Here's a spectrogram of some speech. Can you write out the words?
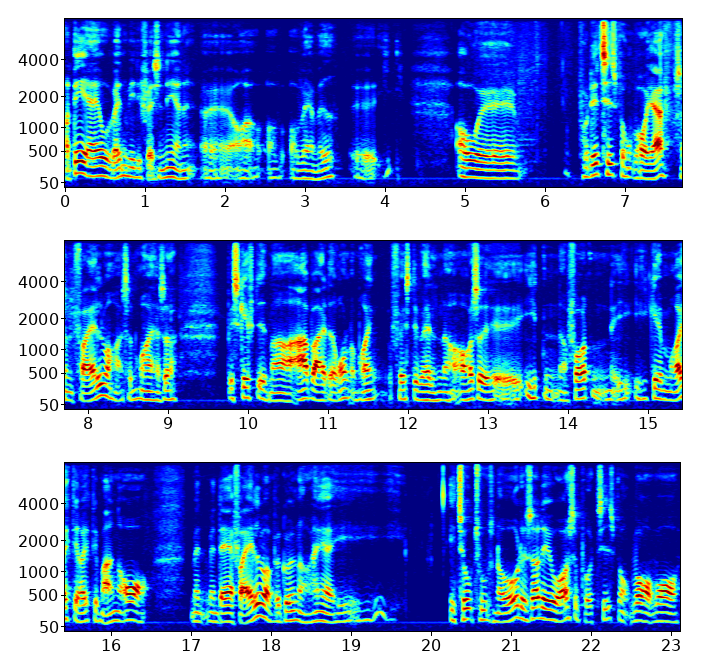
Og det er jo vanvittigt fascinerende øh, at, at, at være med øh, i. Og øh, på det tidspunkt, hvor jeg sådan for alvor, altså nu har jeg så beskæftiget mig og arbejdet rundt omkring festivalen, og også øh, i den og for den igennem rigtig, rigtig mange år. Men, men da jeg for alvor begynder her i, i 2008, så er det jo også på et tidspunkt, hvor, hvor,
